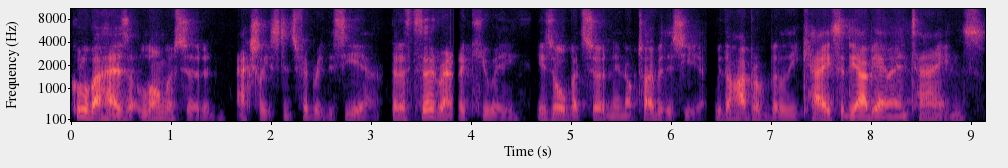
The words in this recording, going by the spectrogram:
Coolabah has long asserted, actually since February this year, that a third round of QE is all but certain in October this year, with a high probability case that the RBA maintains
